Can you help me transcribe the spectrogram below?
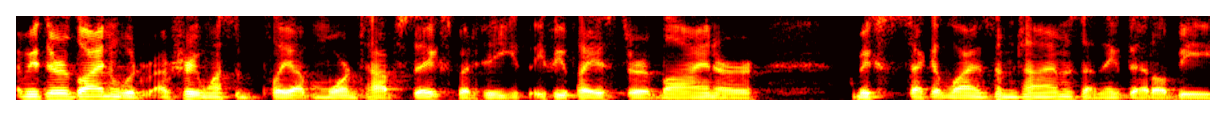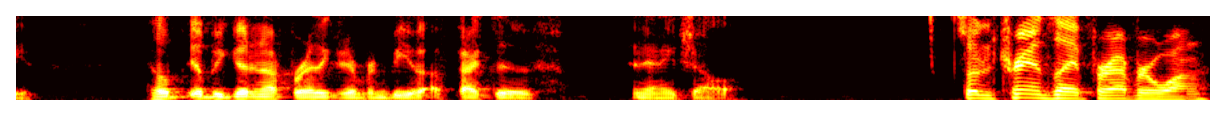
I mean third line would I'm sure he wants to play up more in top six, but if he if he plays third line or mixed second line sometimes, I think that'll be he'll he'll be good enough for I think to be effective in NHL. So to translate for everyone,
